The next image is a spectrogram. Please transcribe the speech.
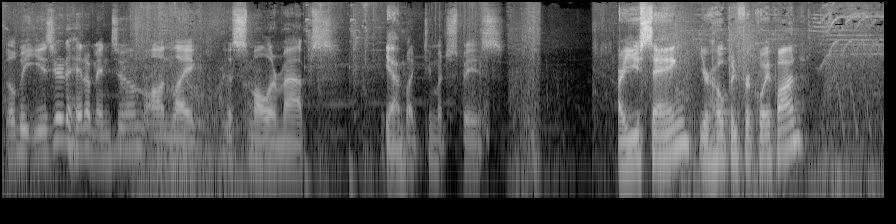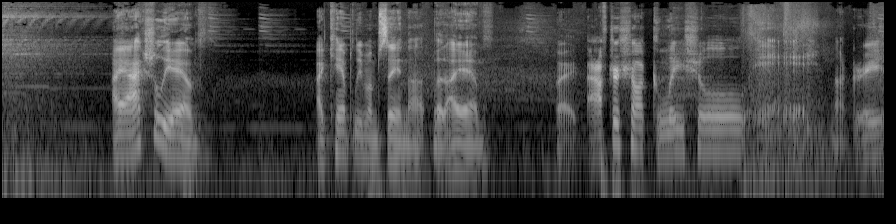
It'll be easier to hit them into them on, like, the smaller maps. Yeah. Like, too much space. Are you saying you're hoping for Koi Pond? I actually am. I can't believe I'm saying that, but I am. Alright, Aftershock Glacial, eh, not great.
